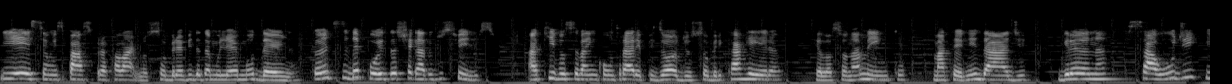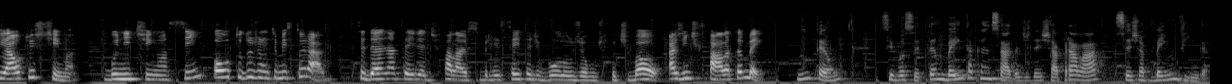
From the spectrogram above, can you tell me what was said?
E esse é um espaço para falarmos sobre a vida da mulher moderna, antes e depois da chegada dos filhos. Aqui você vai encontrar episódios sobre carreira, relacionamento, maternidade, grana, saúde e autoestima. Bonitinho assim ou tudo junto e misturado. Se der na telha de falar sobre receita de bolo ou jogo de futebol, a gente fala também. Então, se você também está cansada de deixar para lá, seja bem-vinda.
